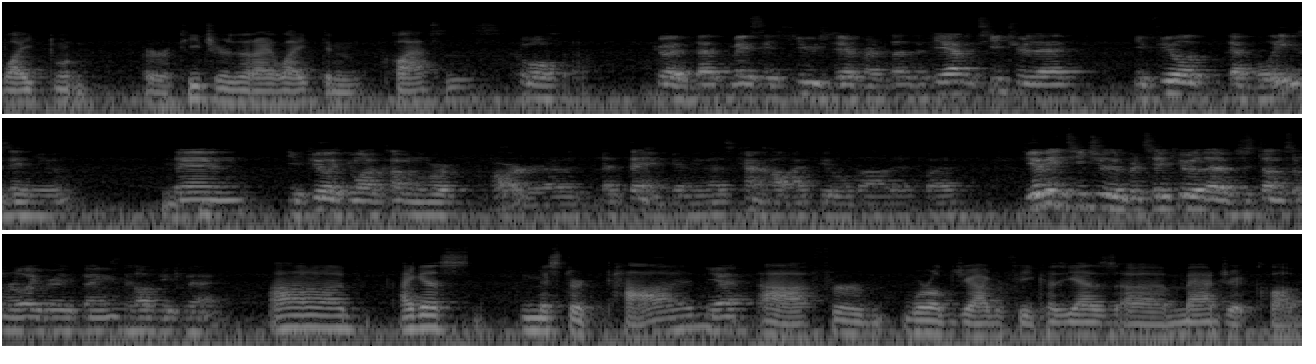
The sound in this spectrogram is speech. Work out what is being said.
liked or teachers that I liked in classes. Cool. So, Good. That makes a huge difference. As if you have a teacher that you feel that believes in you, Mhm. then you feel like you want to come and work harder. I, I think. I mean, that's kind of how I feel about it. But do you have any teachers in particular that have just done some really great things to help you connect? Uh, I guess Mr. Todd. Yeah. Uh, for world geography because he has a magic club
